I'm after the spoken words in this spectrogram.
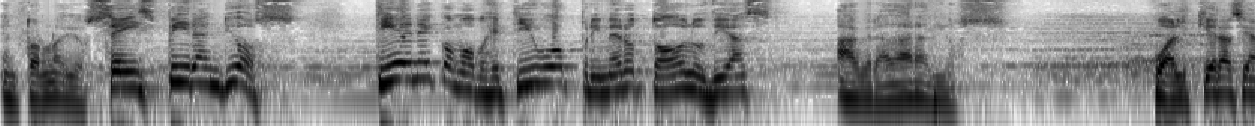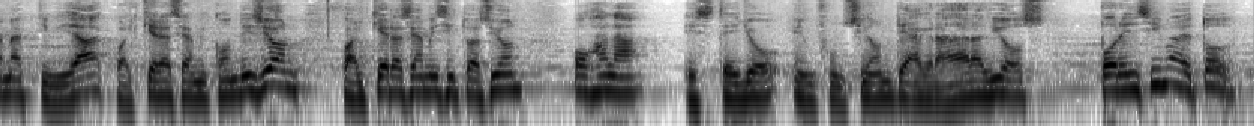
en torno a Dios, se inspira en Dios, tiene como objetivo primero todos los días agradar a Dios. Cualquiera sea mi actividad, cualquiera sea mi condición, cualquiera sea mi situación, ojalá esté yo en función de agradar a Dios por encima de todo.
